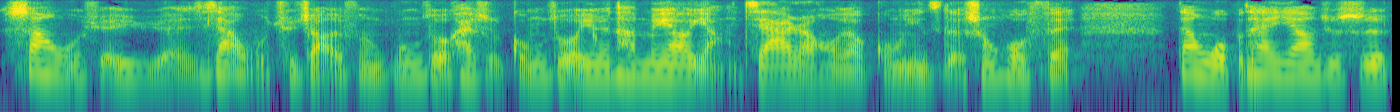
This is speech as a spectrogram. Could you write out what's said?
上午学语言，下午去找一份工作开始工作，因为他们要养家，然后要供应自己的生活费。但我不太一样，就是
